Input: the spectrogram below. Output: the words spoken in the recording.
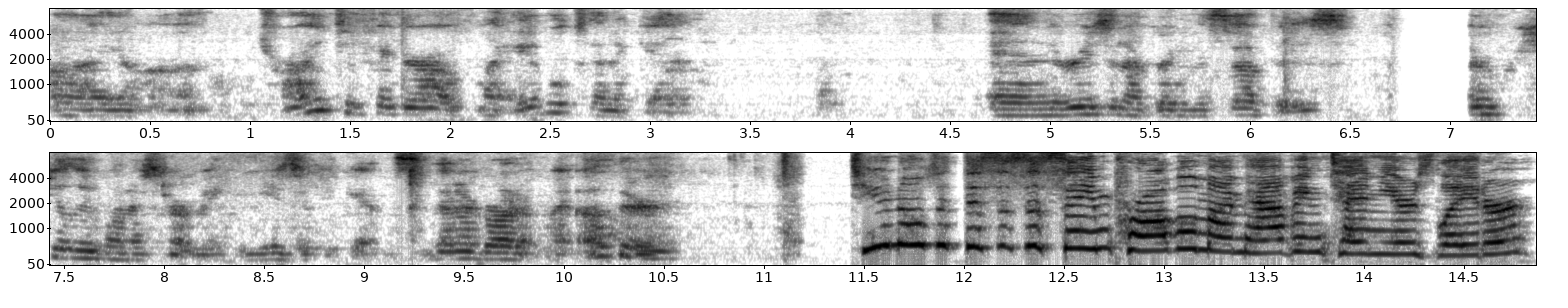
I uh, tried to figure out my Ableton again. And the reason I bring this up is I really want to start making music again. So then I brought up my other. Do you know that this is the same problem I'm having 10 years later?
